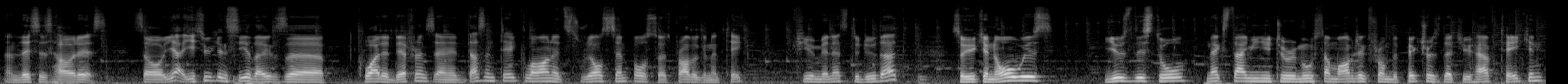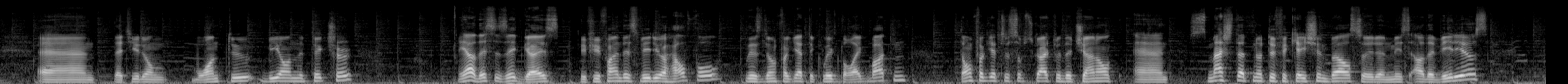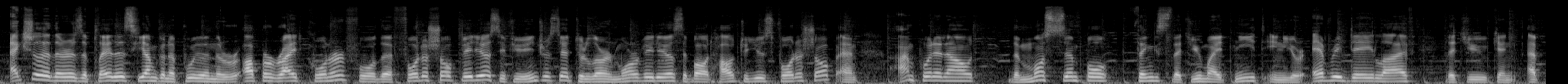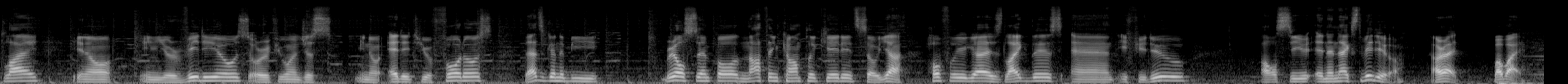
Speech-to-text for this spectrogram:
And this is how it is. So yeah as you can see there's uh, quite a difference and it doesn't take long. It's real simple so it's probably gonna take a few minutes to do that. So you can always use this tool next time you need to remove some object from the pictures that you have taken and that you don't want to be on the picture. Yeah this is it guys. If you find this video helpful please don't forget to click the like button. Don't forget to subscribe to the channel and smash that notification bell so you don't miss other videos. Actually, there is a playlist here. I'm gonna put in the upper right corner for the Photoshop videos if you're interested to learn more videos about how to use Photoshop. And I'm putting out the most simple things that you might need in your everyday life that you can apply, you know, in your videos or if you want to just, you know, edit your photos. That's gonna be real simple nothing complicated. So yeah hopefully you guys like this. And if you do i'll see you in the next video all right. Bye bye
